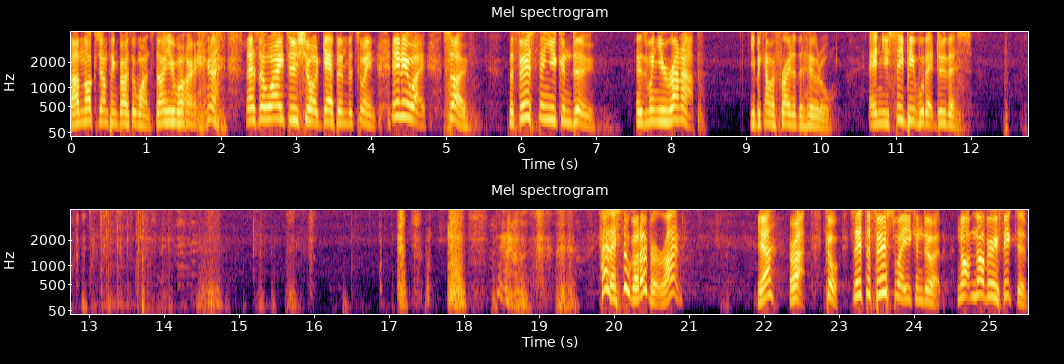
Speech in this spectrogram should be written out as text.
I'm not jumping both at once, don't you worry. There's a way too short gap in between. Anyway, so the first thing you can do is when you run up, you become afraid of the hurdle. And you see people that do this. hey, they still got over it, right? Yeah? All right, cool. So that's the first way you can do it. Not, not very effective.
